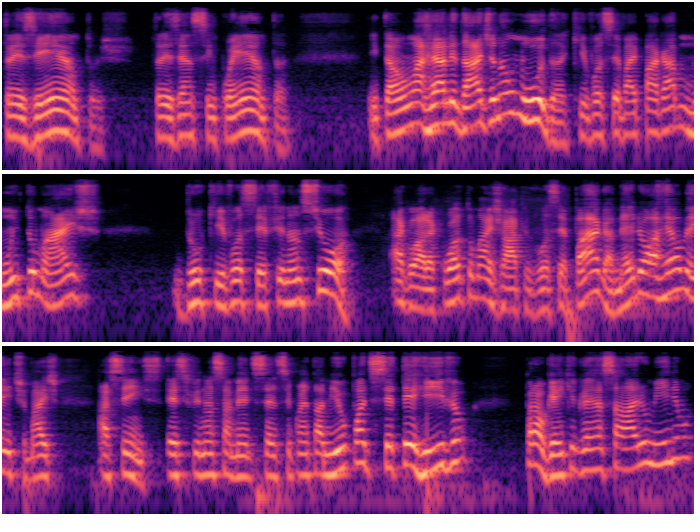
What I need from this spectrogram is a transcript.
300, 350. Então, a realidade não muda, que você vai pagar muito mais do que você financiou. Agora, quanto mais rápido você paga, melhor realmente. Mas, assim, esse financiamento de 150 mil pode ser terrível para alguém que ganha salário mínimo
